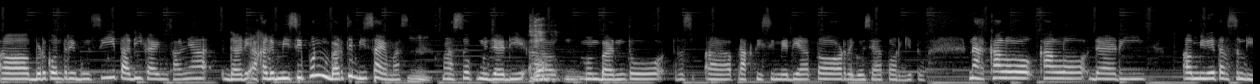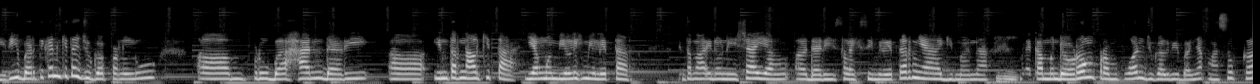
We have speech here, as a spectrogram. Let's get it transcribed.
uh, berkontribusi tadi kayak misalnya dari akademisi pun berarti bisa ya mas hmm. masuk menjadi uh, hmm. membantu terus uh, praktisi mediator negosiator gitu nah kalau kalau dari uh, militer sendiri berarti kan kita juga perlu um, perubahan dari uh, internal kita yang memilih militer internal Indonesia yang uh, dari seleksi militernya gimana hmm. mereka mendorong perempuan juga lebih banyak masuk ke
